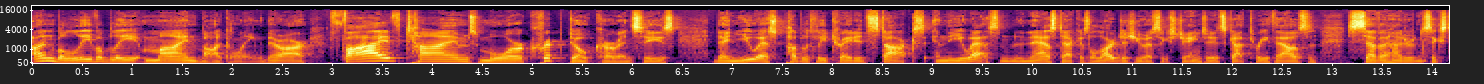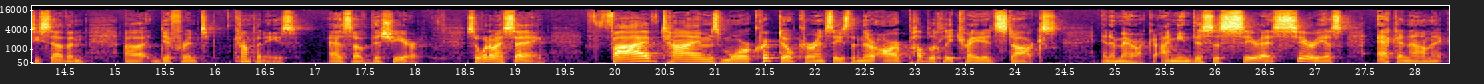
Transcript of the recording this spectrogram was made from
unbelievably mind boggling. There are five times more cryptocurrencies than U.S. publicly traded stocks in the U.S. And the NASDAQ is the largest U.S. exchange, and it's got 3,767 uh, different companies as of this year. So, what am I saying? Five times more cryptocurrencies than there are publicly traded stocks in America. I mean, this is ser- a serious economic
